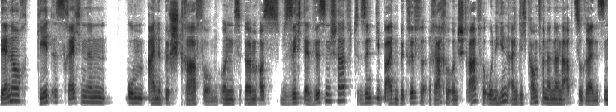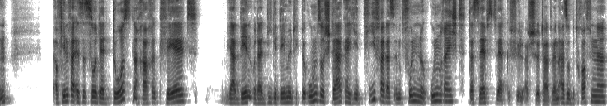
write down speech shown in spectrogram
Dennoch geht es Rechnen um eine Bestrafung. Und ähm, aus Sicht der Wissenschaft sind die beiden Begriffe Rache und Strafe ohnehin eigentlich kaum voneinander abzugrenzen. Auf jeden Fall ist es so, der Durst nach Rache quält ja den oder die Gedemütigte umso stärker, je tiefer das empfundene Unrecht das Selbstwertgefühl erschüttert. Wenn also Betroffene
